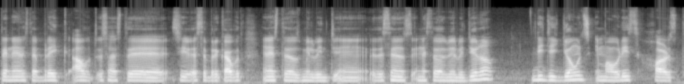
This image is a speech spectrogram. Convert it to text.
tener este breakout, o sea, este sí, este breakout en este 2020 eh, este, en este 2021. DJ Jones y Maurice Horst.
